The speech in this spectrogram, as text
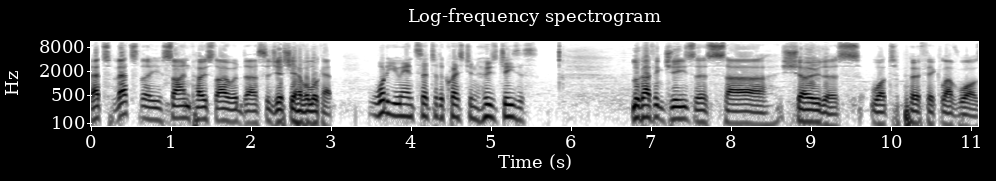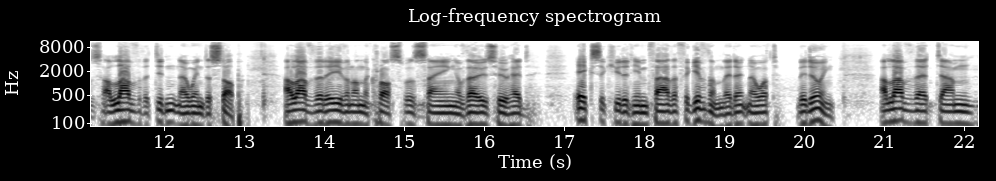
that's, that's the signpost I would suggest you have a look at. What do you answer to the question, who's Jesus? Look, I think Jesus uh, showed us what perfect love was a love that didn't know when to stop, a love that even on the cross was saying of those who had executed him, Father, forgive them, they don't know what they're doing. A love that um,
